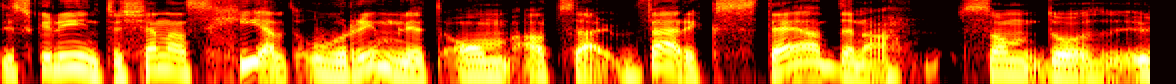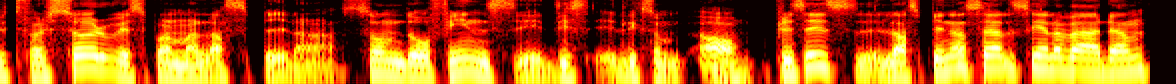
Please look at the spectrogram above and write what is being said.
Det skulle ju inte kännas helt orimligt om att så här, verkstäderna som då utför service på de här lastbilarna, som då finns i, liksom, ja precis, lastbilarna säljs i hela världen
